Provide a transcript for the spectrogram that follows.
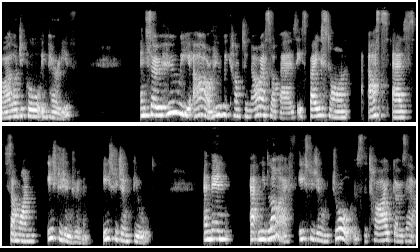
biological imperative. And so, who we are, who we come to know ourselves as, is based on us as someone estrogen driven, estrogen fueled. And then at midlife, estrogen withdraws, the tide goes out.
